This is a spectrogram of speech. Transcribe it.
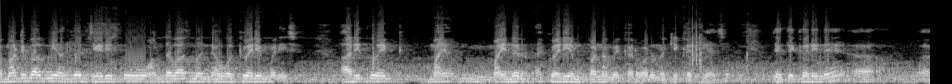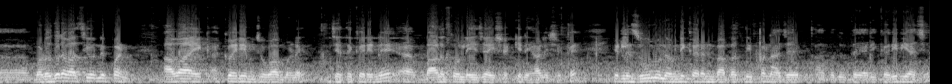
કમાટીબાગની અંદર જે રીતનું અમદાવાદમાં નવું એક્વેરિયમ બની છે, આ રીતનું એક માઇનર એક્વેરિયમ પણ અમે કરવાનું નક્કી કરી રહ્યા છે જેથી કરીને વડોદરાવાસીઓને પણ આવા એક એક્વેરિયમ જોવા મળે, જેથી કરીને બાળકો લઈ જઈ શકે, નિહાળી શકે. એટલે ઝૂનું નવીનીકરણ બાબતની પણ આજે આ બધું તૈયારી કરી રહ્યા છે.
